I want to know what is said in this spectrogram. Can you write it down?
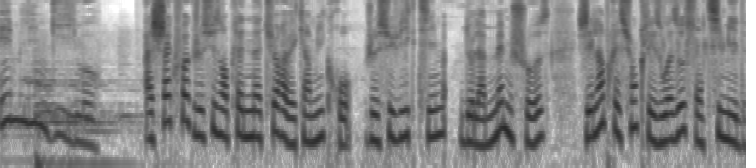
Emeline Guillemot. À chaque fois que je suis en pleine nature avec un micro, je suis victime de la même chose. J'ai l'impression que les oiseaux sont timides.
